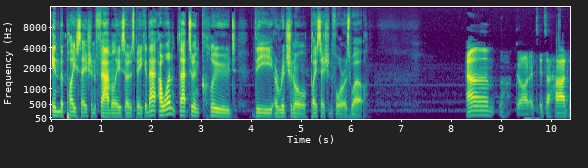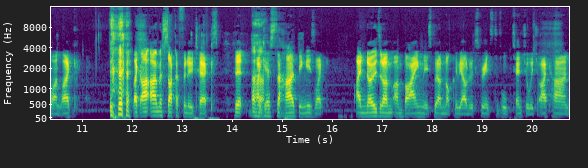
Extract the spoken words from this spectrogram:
in the PlayStation family, so to speak? And that I want that to include the original PlayStation 4 as well. Um. Oh God, it's it's a hard one. Like, like I, am a sucker for new tech, but uh-huh. I guess the hard thing is like I know that I'm I'm buying this, but I'm not going to be able to experience the full potential, which I can't.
